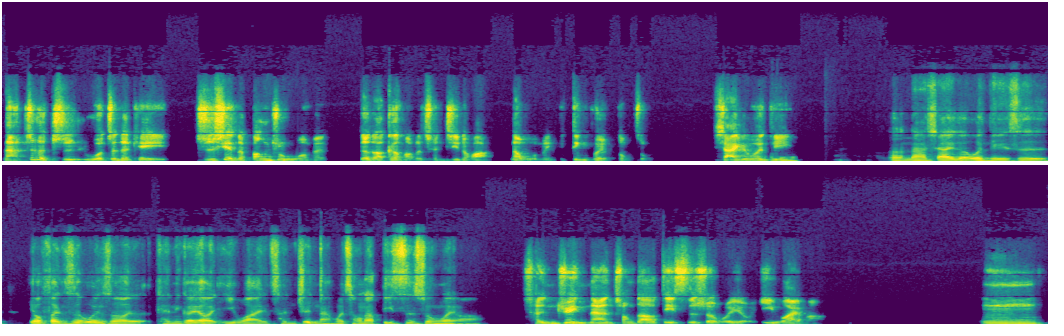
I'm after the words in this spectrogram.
那这个值如果真的可以直线的帮助我们得到更好的成绩的话，那我们一定会有动作。下一个问题，呃，那下一个问题是有粉丝问说，肯尼哥有意外陈俊南会冲到第四顺位吗？陈俊南冲到第四顺位有意外吗？嗯，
